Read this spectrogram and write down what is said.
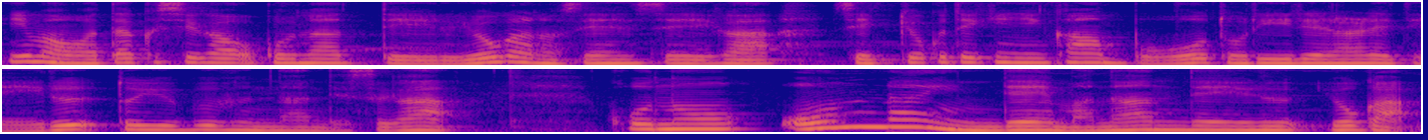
今私が行っているヨガの先生が積極的に漢方を取り入れられているという部分なんですがこのオンラインで学んでいるヨガ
